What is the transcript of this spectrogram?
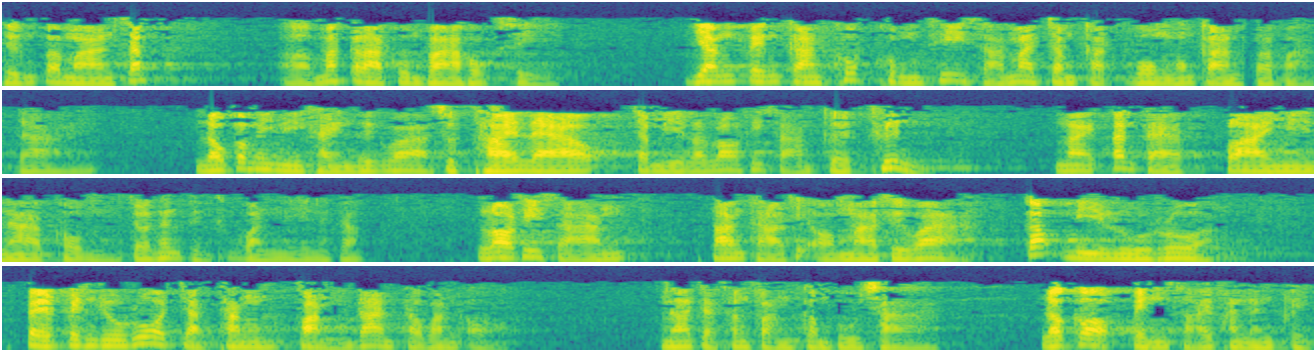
ถึงประมาณสักมกราคมพาหกสี่ยังเป็นการควบคุมที่สามารถจำกัดวงของการระบาดได้ เราก็ไม่มีใครนึกว่าสุดท้ายแล้วจะมีระลอกที่สามเกิดขึ้น ในตั้งแต่ปลายมีนาคมจนทั้งถึงทุกวันนี้นะครับ รอบที่สาม ตามข่าวที่ออกมาคือว่าก็มีรูรั่วเป็นเป็นรูรั่วจากทางฝั่งด้านตะวันออกนะจากทางฝั่งกัมพูชา แล้วก็เป็นสายพันธุ์อังกฤษ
